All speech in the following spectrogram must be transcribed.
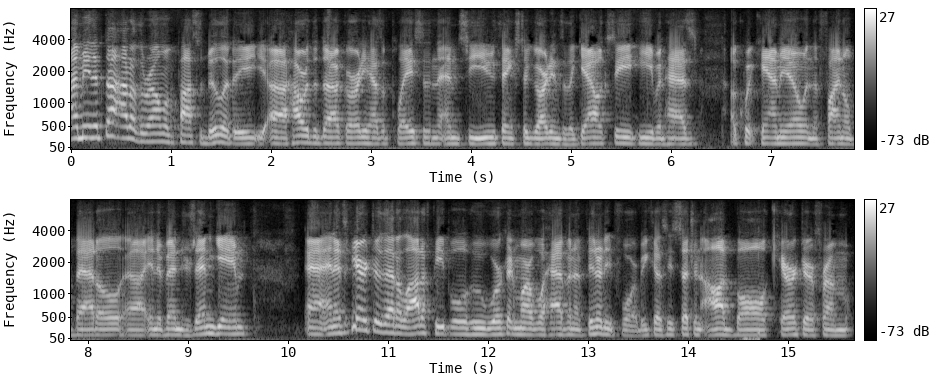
I mean, it's not out of the realm of possibility. Uh, Howard the Duck already has a place in the MCU thanks to Guardians of the Galaxy. He even has a quick cameo in the final battle uh, in Avengers Endgame. And it's a character that a lot of people who work at Marvel have an affinity for because he's such an oddball character from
